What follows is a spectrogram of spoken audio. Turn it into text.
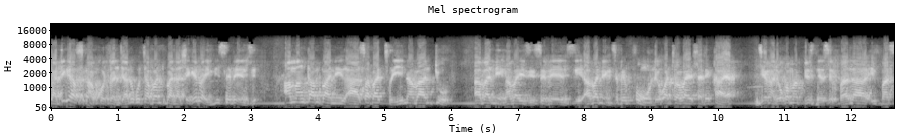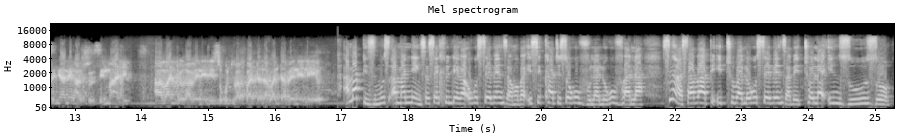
Kanti-ke singakhohlwa njalo ukuthi abantu balahlekelwa yimisebenzi. Amankampani asabagcina abantu abaningi abayizisebenzi abaningi sebephungule kwathiwa bayehlala ekhaya. Njengalokhu amabhizinesi evala masinyane engazuzi imali abantu kabenelisi ukuthi babhadale abantu abeneleyo. Amabhizimusi amaningi sesehluleka ukusebenza ngoba isikhathi sokuvula lokuvala singasabaphi ithuba lokusebenza bethola inzuzo.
